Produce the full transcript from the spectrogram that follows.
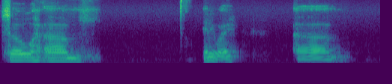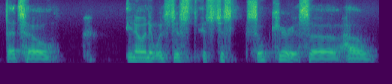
so um, anyway, um, that's how you know. And it was just it's just so curious uh, how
